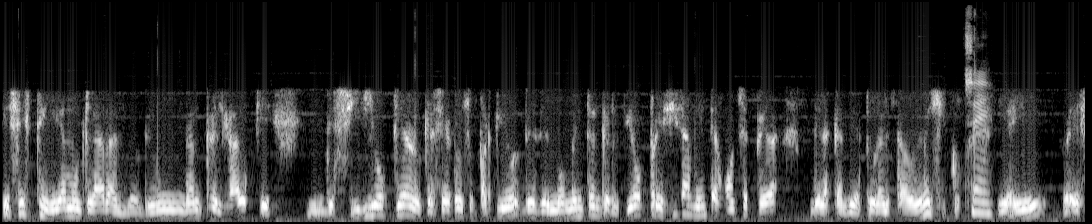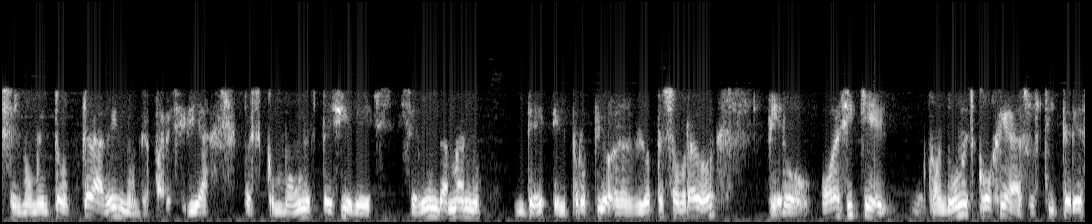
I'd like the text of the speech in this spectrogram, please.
es, esta idea muy clara de, un gran delegado que decidió qué era lo que hacía con su partido desde el momento en que retiró precisamente a Juan Cepeda de la candidatura al Estado de México. Y ahí es el momento clave en donde aparecería pues como una especie de segunda mano del propio eh, López Obrador, pero ahora sí que cuando uno escoge a sus títeres,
